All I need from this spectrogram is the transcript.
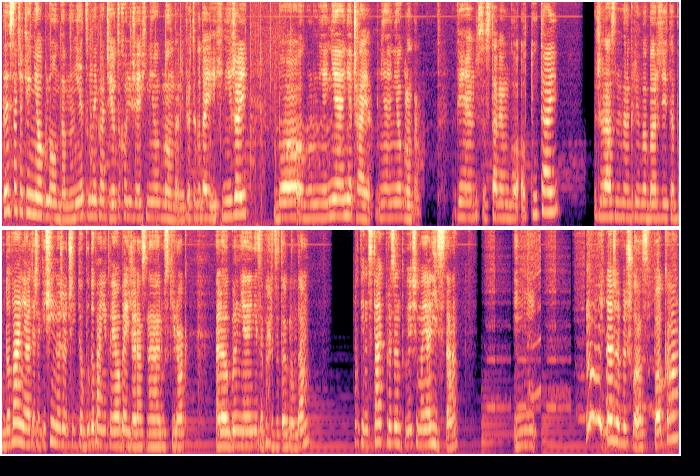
To jest tak jak ja nie oglądam, no nie? Tu najbardziej o to chodzi, że ich nie oglądam i dlatego daję ich niżej, bo ogólnie nie, nie czaję, nie, nie oglądam. Więc zostawiam go o tutaj. Żelazny nagrywa bardziej te budowanie, ale też jakieś inne rzeczy i to budowanie to ja obejrzę raz na ruski rok, ale ogólnie nie za bardzo to oglądam. Więc tak prezentuje się moja lista. I no myślę, że wyszło spoko.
